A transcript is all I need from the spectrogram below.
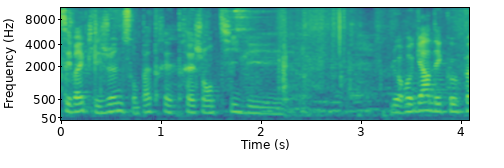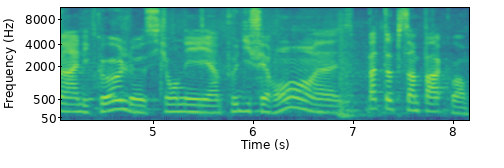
C'est vrai que les jeunes sont pas très très gentils. les- Le regard des copains à l'école, euh, si on est un peu différent, euh, c'est pas top sympa quoi.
